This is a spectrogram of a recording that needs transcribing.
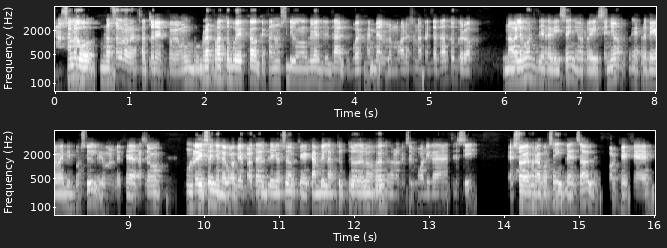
No solo, no solo los refactores, porque un refactor Boy Scout que está en un sitio concreto y tal, que puedes cambiarlo, a lo mejor eso no afecta tanto, pero no hablemos de rediseño. Rediseño es prácticamente imposible, porque que hacemos un rediseño de cualquier parte de la aplicación que cambie la estructura de los objetos en los que se comunican entre sí, eso es una cosa impensable, porque es que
